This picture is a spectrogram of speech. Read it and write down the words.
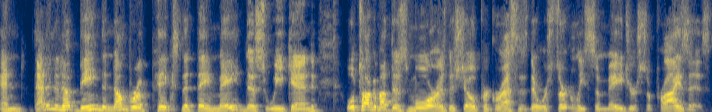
And that ended up being the number of picks that they made this weekend. We'll talk about this more as the show progresses. There were certainly some major surprises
